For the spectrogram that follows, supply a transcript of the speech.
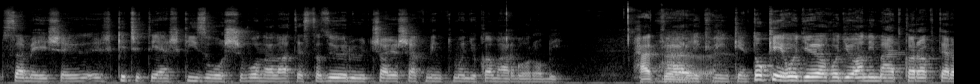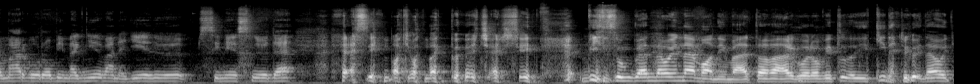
személyiség, és kicsit ilyen skizós vonalat, ezt az őrült csajosat, mint mondjuk a Margot Robbie. Hát, Harley Quinnként. Oké, okay, hogy, hogy ő animált karakter, a Margot Robbie, meg nyilván egy élő színésznő, de ez egy nagyon nagy bölcsesség. Bízunk benne, hogy nem animálta Margot Robbie, tudod, így kiderülne, hogy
